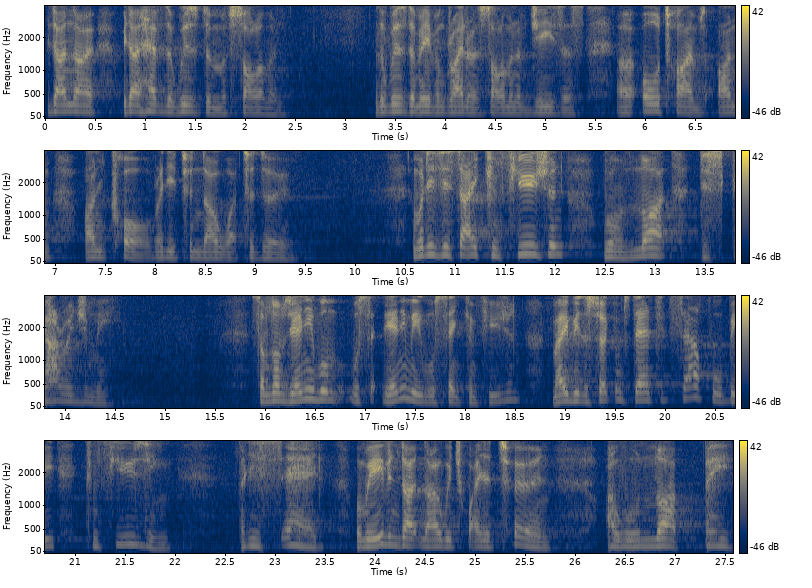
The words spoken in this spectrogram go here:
We don't know, we don't have the wisdom of Solomon the wisdom even greater of Solomon of Jesus, uh, all times on, on call, ready to know what to do. And what does he say? Confusion will not discourage me. Sometimes the enemy will, will, the enemy will send confusion. Maybe the circumstance itself will be confusing. But he said, when we even don't know which way to turn, I will not be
